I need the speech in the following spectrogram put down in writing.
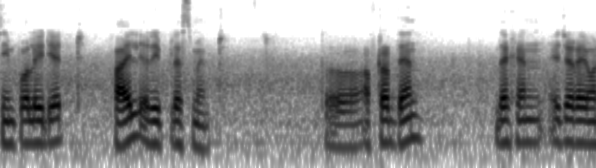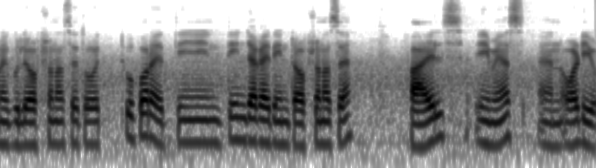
সিম্পল ইডিয়েট ফাইল রিপ্লেসমেন্ট তো আফটার দেন দেখেন, এই জায়গায় অনেকগুলি অপশন আছে। তো উপরে তিন তিন জায়গায় তিনটা অপশন আছে। Files image and audio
